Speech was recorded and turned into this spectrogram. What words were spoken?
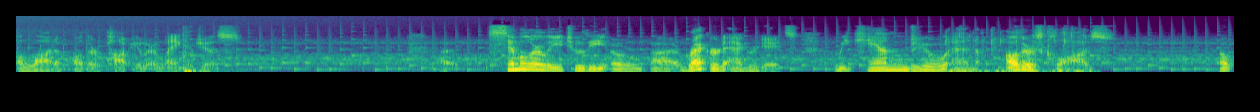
a lot of other popular languages. Uh, similarly to the uh, record aggregates, we can do an others clause. Oh,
